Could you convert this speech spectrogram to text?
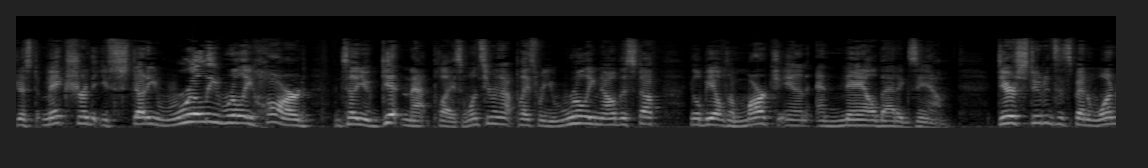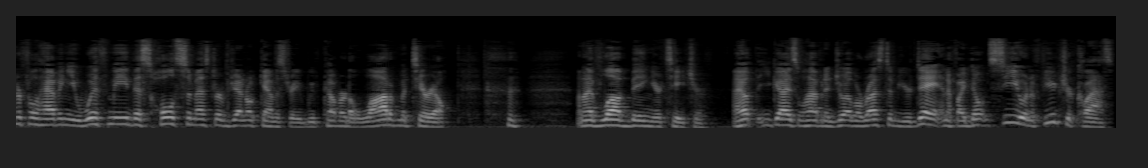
Just make sure that you study really, really hard until you get in that place. And once you're in that place where you really know this stuff, you'll be able to march in and nail that exam. Dear students, it's been wonderful having you with me this whole semester of general chemistry. We've covered a lot of material, and I've loved being your teacher. I hope that you guys will have an enjoyable rest of your day, and if I don't see you in a future class,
